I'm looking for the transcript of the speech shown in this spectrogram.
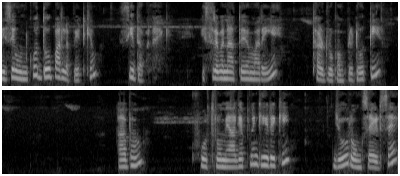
इसे उनको दो बार लपेट के हम सीधा बनाएँगे। इस तरह बनाते हुए हमारे ये थर्ड रो कंप्लीट होती है। अब हम फोर्थ रो में आ गए अपने घेरे की, जो रोंग साइड से है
